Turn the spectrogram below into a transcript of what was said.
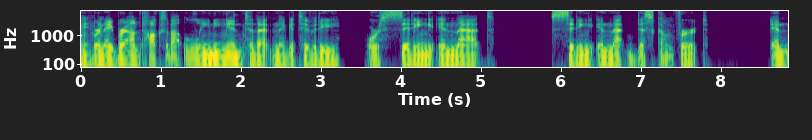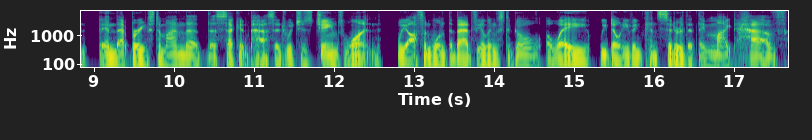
Mhm. Brene Brown talks about leaning into that negativity or sitting in that sitting in that discomfort. And and that brings to mind the the second passage which is James 1. We often want the bad feelings to go away. We don't even consider that they might have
